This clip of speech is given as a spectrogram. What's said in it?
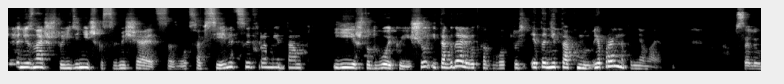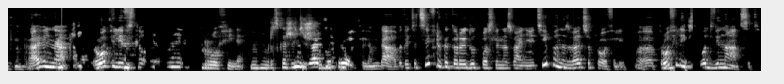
Это не значит, что единичка совмещается вот со всеми цифрами там, и что двойка еще, и так далее. Вот как бы, то есть это не так много. Я правильно поняла это? Абсолютно правильно. Профили. Профили. Угу. Расскажите, что это. профилем, да. Вот эти цифры, которые идут после названия типа, называются профили. Э, профилей всего 12.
